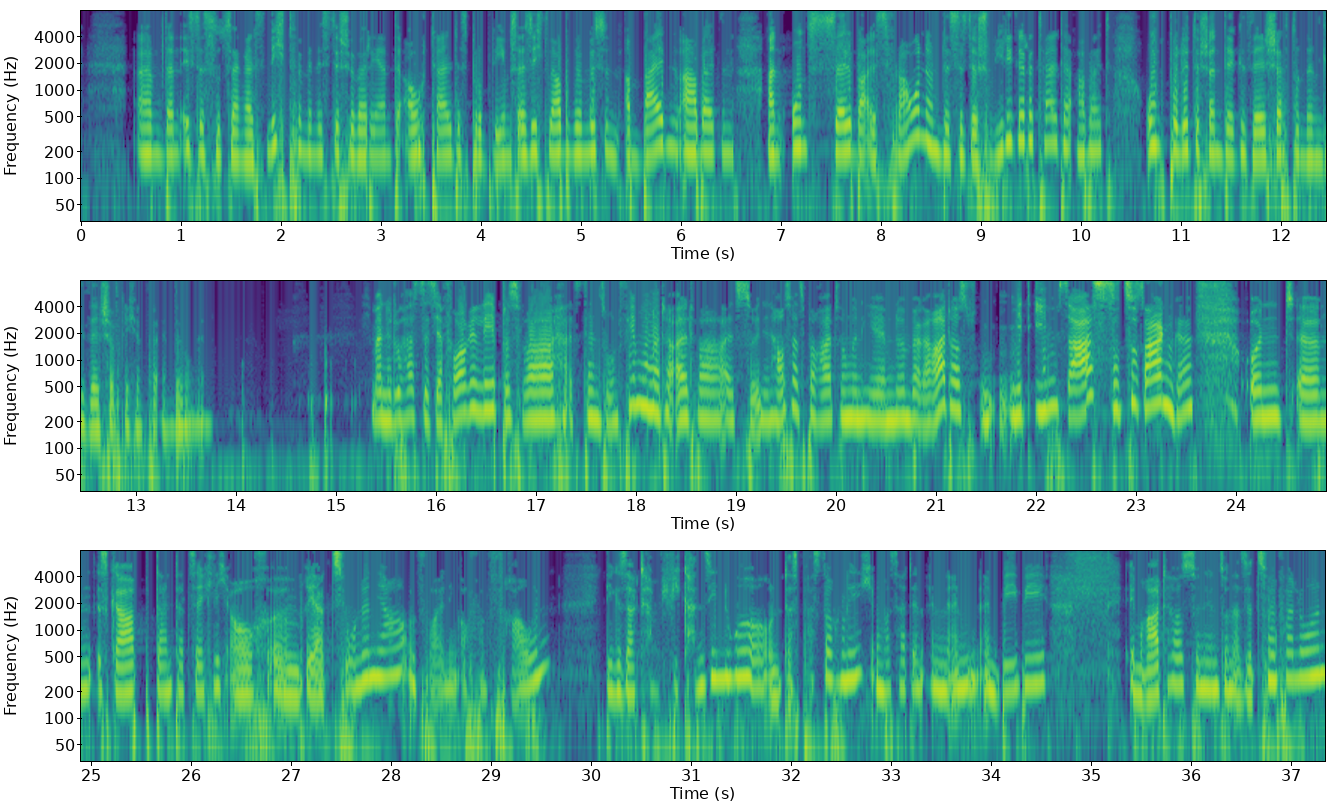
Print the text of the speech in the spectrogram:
ähm, dann ist es sozusagen als nicht feministische Variante auch Teil des Problems. Also ich glaube, wir müssen an beiden arbeiten, an uns selber als Frauen, und das ist der schwierigere Teil der Arbeit, und politisch an der Gesellschaft und den gesellschaftlichen Veränderungen. Ich meine, du hast es ja vorgelebt. Das war, als dein Sohn vier Monate alt war, als du in den Haushaltsberatungen hier im Nürnberger Rathaus mit ihm saß, sozusagen. Gell? Und ähm, es gab dann tatsächlich auch ähm, Reaktionen, ja, und vor allen Dingen auch von Frauen, die gesagt haben, wie kann sie nur? Und das passt doch nicht. Und was hat denn ein, ein, ein Baby im Rathaus in so einer Sitzung verloren?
